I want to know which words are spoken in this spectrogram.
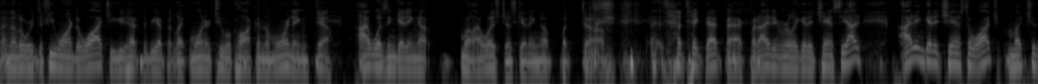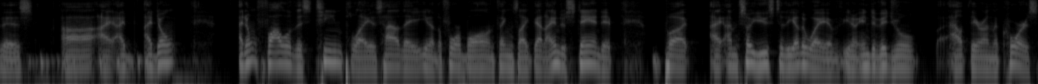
In other words, if you wanted to watch it, you'd have to be up at like one or two o'clock in the morning. Yeah. I wasn't getting up. Well, I was just getting up, but um, I'll take that back. But I didn't really get a chance. See, I, I didn't get a chance to watch much of this. Uh, I, I, I don't. I don't follow this team play as how they, you know, the four ball and things like that. I understand it, but I, I'm so used to the other way of, you know, individual out there on the course.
